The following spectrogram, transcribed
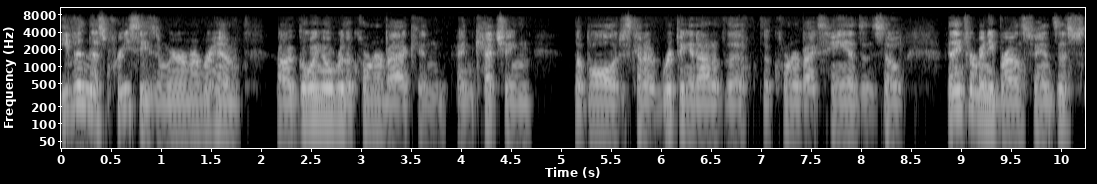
Even this preseason, we remember him uh, going over the cornerback and and catching the ball, just kind of ripping it out of the the cornerback's hands. And so, I think for many Browns fans, this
